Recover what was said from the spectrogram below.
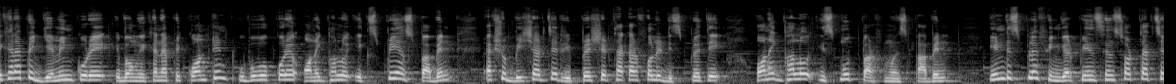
এখানে আপনি গেমিং করে এবং এখানে আপনি কন্টেন্ট উপভোগ করে অনেক ভালো এক্সপিরিয়েন্স পাবেন। একশো বিশ হার্জের রিফ্রেশের থাকার ফলে ডিসপ্লেতে অনেক ভালো স্মুথ পারফরমেন্স পাবেন। ইন ডিসপ্লে ফিঙ্গারপ্রিন্ট সেন্সর থাকছে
